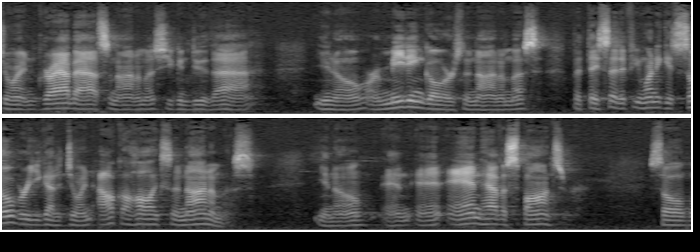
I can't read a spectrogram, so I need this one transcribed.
join Grab Ass Anonymous, you can do that. You know, or Meeting Goers Anonymous. But they said if you want to get sober, you got to join Alcoholics Anonymous. You know, and, and and have a sponsor. So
